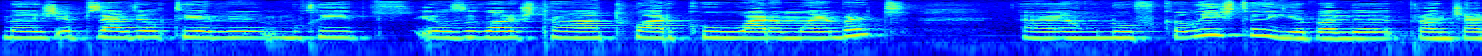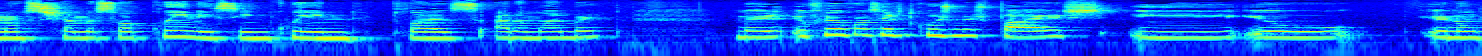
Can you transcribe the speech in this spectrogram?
mas apesar dele ter morrido, eles agora estão a atuar com o Adam Lambert. Uh, é um novo vocalista e a banda, pronto, já não se chama só Queen, e sim Queen plus Adam Lambert. Mas eu fui ao concerto com os meus pais e eu, eu não,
